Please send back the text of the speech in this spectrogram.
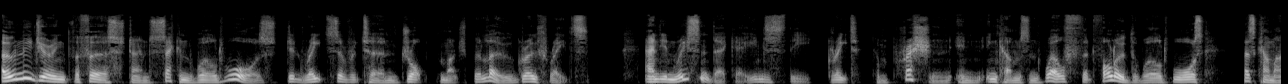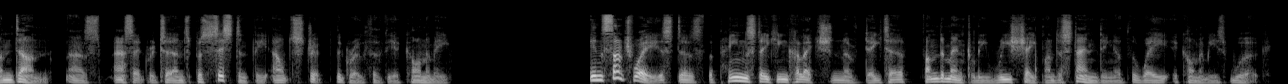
Only during the First and Second World Wars did rates of return drop much below growth rates. And in recent decades, the great compression in incomes and wealth that followed the World Wars has come undone, as asset returns persistently outstrip the growth of the economy. In such ways does the painstaking collection of data fundamentally reshape understanding of the way economies work.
